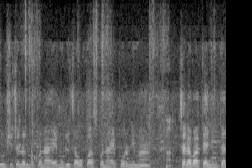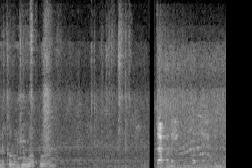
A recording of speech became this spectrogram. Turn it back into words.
तुळशीचं लग्न पण आहे. मुलीचा उपास पण आहे. पौर्णिमा. हा. चला बा त्या निमित्तानं करून घेऊ आपण दाखव ना, इथून कर ना, इथून बघ.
